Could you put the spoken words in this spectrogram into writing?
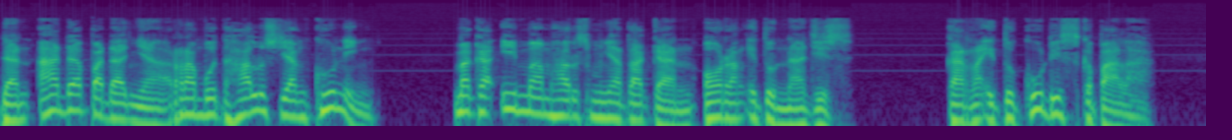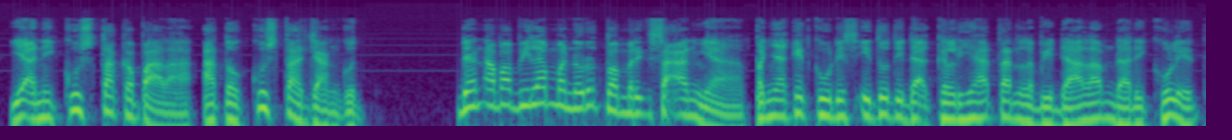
dan ada padanya rambut halus yang kuning, maka imam harus menyatakan orang itu najis. Karena itu kudis kepala, yakni kusta kepala atau kusta janggut. Dan apabila menurut pemeriksaannya penyakit kudis itu tidak kelihatan lebih dalam dari kulit,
